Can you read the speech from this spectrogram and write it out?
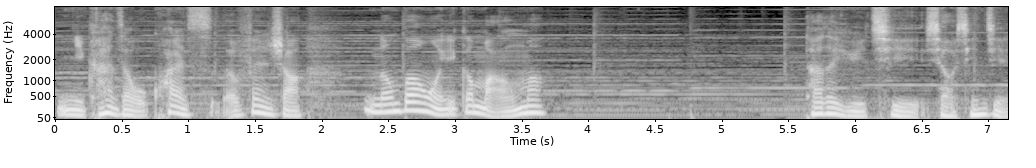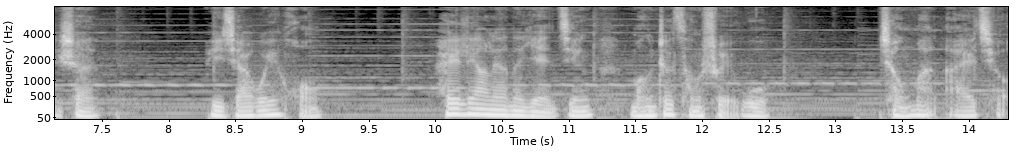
你看在我快死的份上，能帮我一个忙吗？他的语气小心谨慎，鼻尖微红，黑亮亮的眼睛蒙着层水雾，盛满了哀求。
